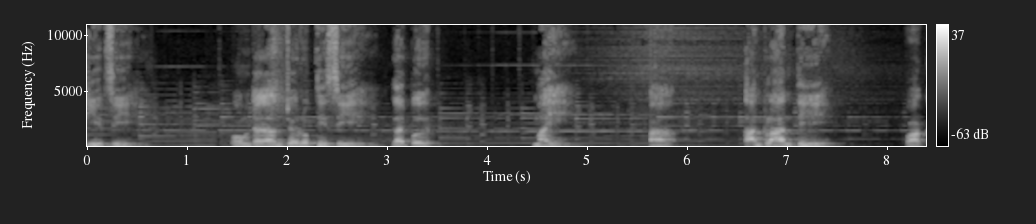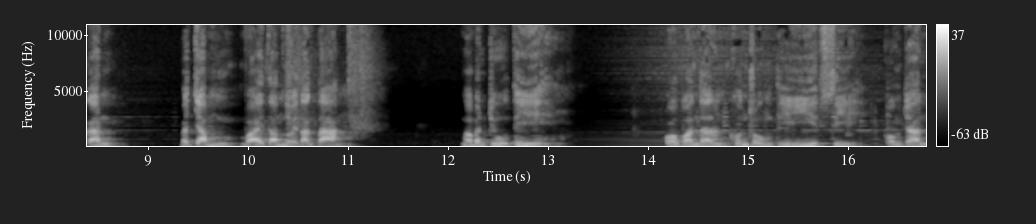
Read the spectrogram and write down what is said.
ที่ 4กองจักรยานช่วยรบที่ 4 ได้เปิดใหม่อ่าฐานพลานที่กว่าการประจำไว้ตามหน่วยต่างๆ มาบรรจุที่กองพันฐานคนส่งที่ 24กองจักรยา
